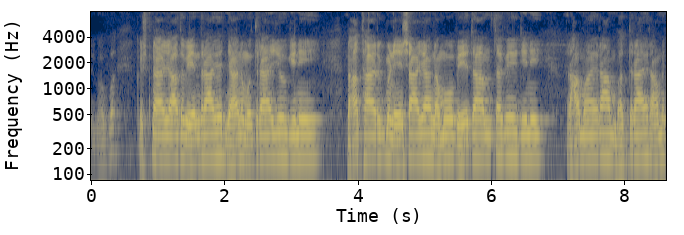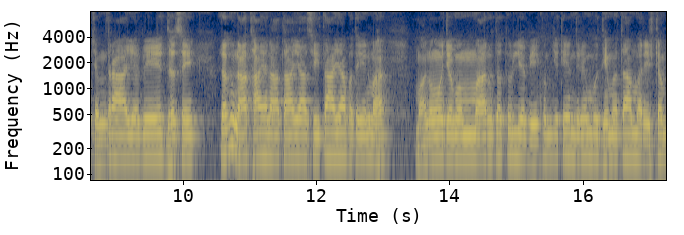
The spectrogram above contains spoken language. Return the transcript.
भगवा कृष्णाय ज्ञान ज्ञानमुद्राय योगिनी, नाथाय नमो वेदान्तवेदिनी, रामाय राम भद्राय रामचंद्राय वेधसे, रघुनाथाय नाथाय सीताय पते नमः। मनोजवं मारुततुल्यवेगं जितेन्द्रियं बुद्धिमताम् अरिष्टं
